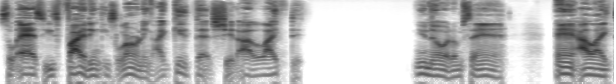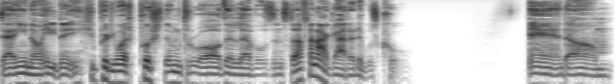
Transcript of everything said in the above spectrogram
So as he's fighting, he's learning. I get that shit. I liked it. You know what I'm saying? And I like that. You know, he, he pretty much pushed them through all their levels and stuff. And I got it. It was cool. And, um,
